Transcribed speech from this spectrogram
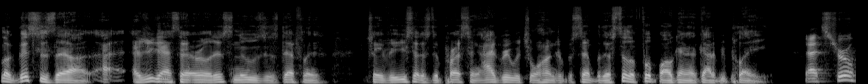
Look, this is uh as you guys said earlier, this news is definitely JV. You said it's depressing. I agree with you 100, percent but there's still a football game that's got to be played. That's true.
